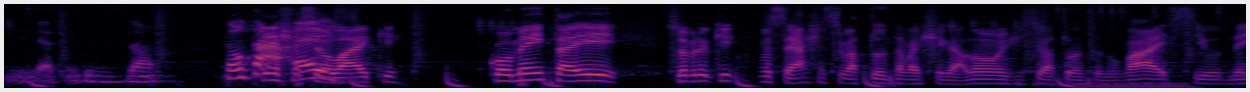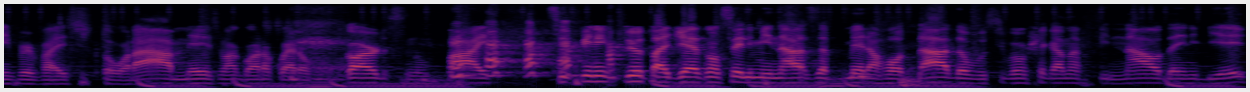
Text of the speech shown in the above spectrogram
filha, tem visão. Então tá, Deixa é seu isso. like, comenta aí sobre o que você acha, se o Atlanta vai chegar longe, se o Atlanta não vai, se o Denver vai estourar mesmo agora com o Aaron Gordon, se não vai, se o Phoenix e o Jazz vão ser eliminados na primeira rodada ou se vão chegar na final da NBA.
